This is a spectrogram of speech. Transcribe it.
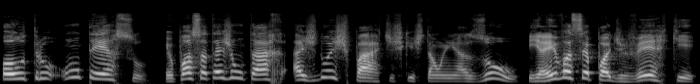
outro 1 terço. Eu posso até juntar as duas partes que estão em azul, e aí você pode ver que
